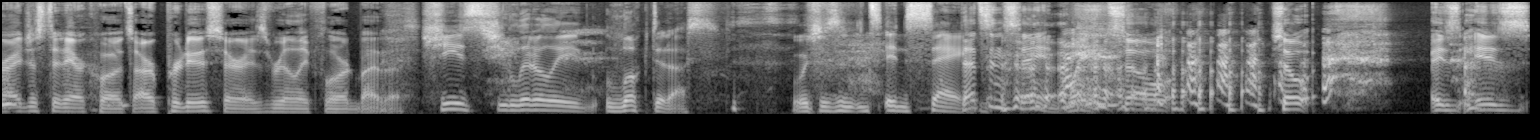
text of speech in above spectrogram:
now. I just did air quotes. Our producer is really floored by this. She's she literally looked at us, which is in- insane. That's insane. Wait, so so is is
